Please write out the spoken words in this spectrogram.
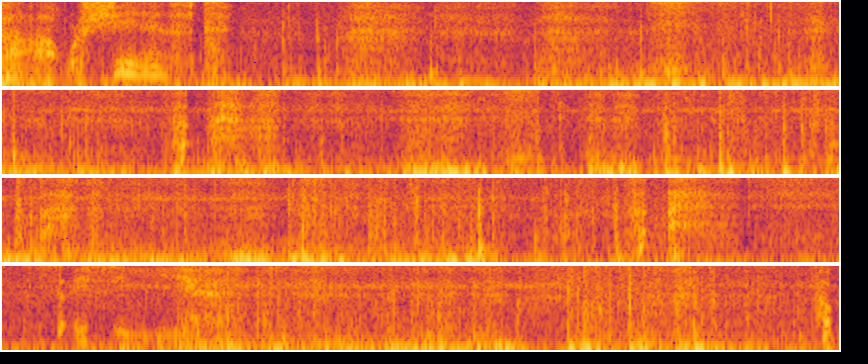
Power shift. Ça ici. Hop.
